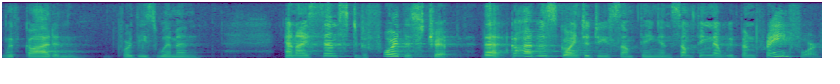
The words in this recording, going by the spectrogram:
with God and for these women. And I sensed before this trip that God was going to do something and something that we've been praying for,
